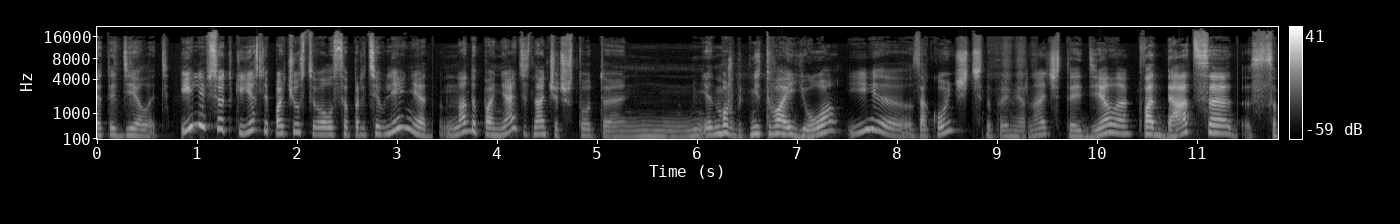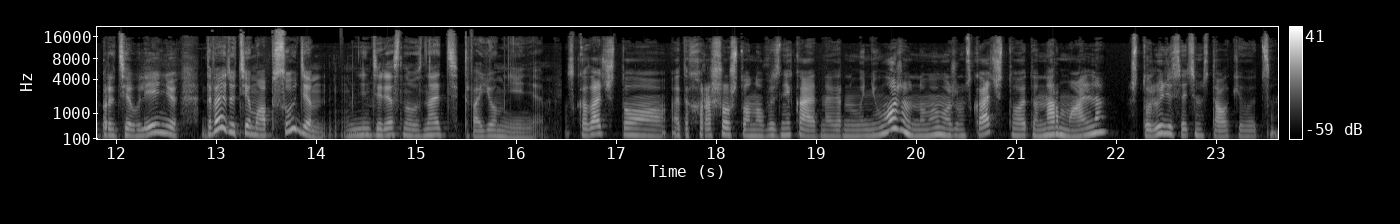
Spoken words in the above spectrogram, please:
это делать. Или все-таки, если почувствовала сопротивление, надо понять, значит, что-то, может быть, не твое, и закончить, например, начатое дело, поддаться сопротивлению. Давай эту тему обсудим. Мне интересно узнать твое мнение. Сказать, что это хорошо, что оно возникает, наверное, мы не можем, но мы можем сказать, что это нормально, что люди с этим сталкиваются.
